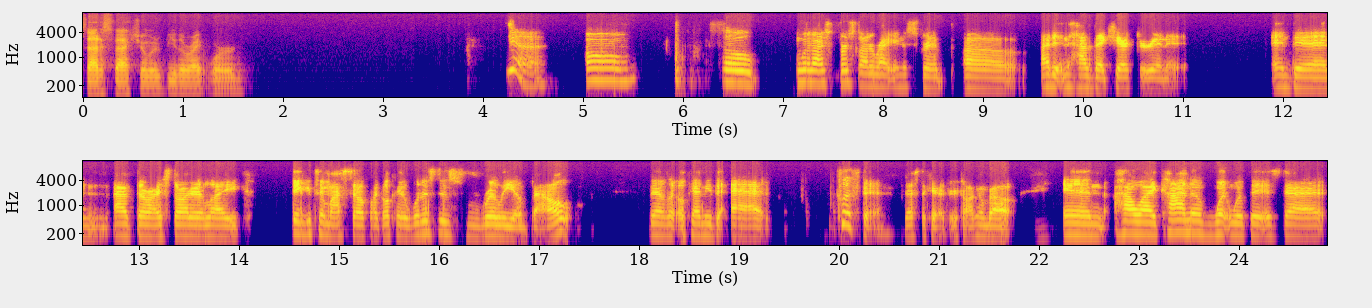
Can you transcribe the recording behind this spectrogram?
satisfaction would be the right word. Yeah. Um. So when I first started writing the script, uh, I didn't have that character in it. And then after I started like thinking to myself, like, okay, what is this really about? Then I was like, okay, I need to add Clifton. That's the character you're talking about. And how I kind of went with it is that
